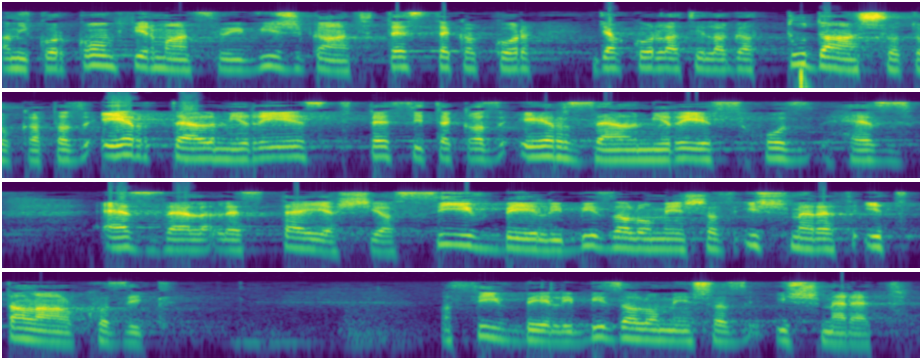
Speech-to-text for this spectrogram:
amikor konfirmációi vizsgát tesztek, akkor gyakorlatilag a tudásotokat, az értelmi részt teszitek az érzelmi részhez. Ezzel lesz teljesi a szívbéli bizalom és az ismeret itt találkozik. A szívbéli bizalom és az ismeret.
